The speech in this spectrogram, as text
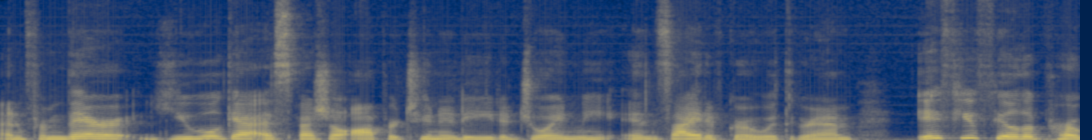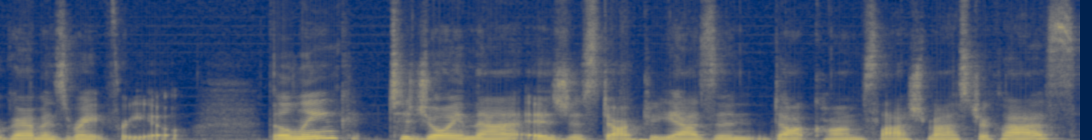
and from there, you will get a special opportunity to join me inside of Grow with Gram if you feel the program is right for you. The link to join that is just dryazdan.com slash masterclass,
